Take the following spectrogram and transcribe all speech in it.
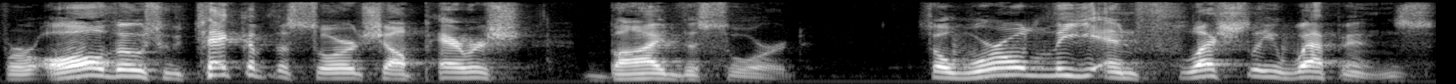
for all those who take up the sword shall perish by the sword. So, worldly and fleshly weapons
